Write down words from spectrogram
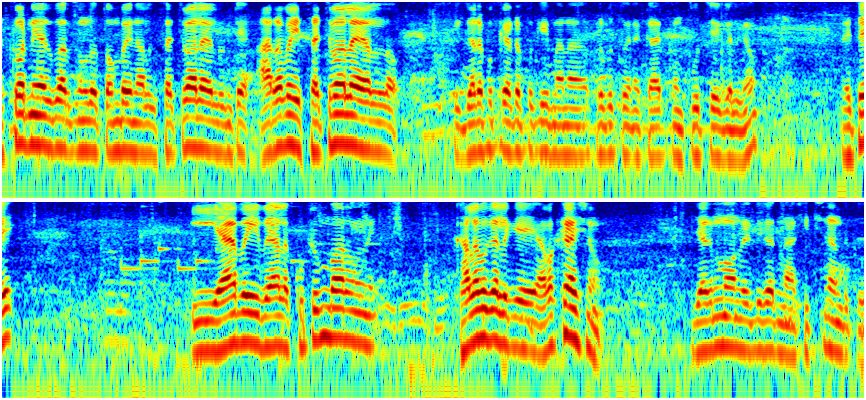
ఎస్కోట్ నియోజకవర్గంలో తొంభై నాలుగు సచివాలయాలు ఉంటే అరవై సచివాలయాల్లో ఈ గడప గడపకి మన ప్రభుత్వమైన కార్యక్రమం పూర్తి చేయగలిగాం. అయితే ఈ యాభై వేల కుటుంబాలని కలవగలిగే అవకాశం జగన్మోహన్ రెడ్డి గారు నాకు ఇచ్చినందుకు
